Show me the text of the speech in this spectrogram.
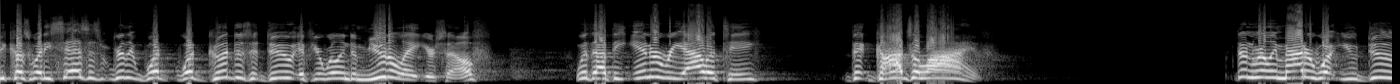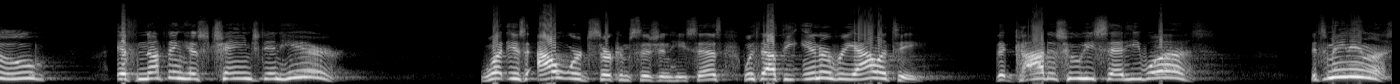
because what he says is really what, what good does it do if you're willing to mutilate yourself without the inner reality that God's alive? Doesn't really matter what you do if nothing has changed in here. What is outward circumcision, he says, without the inner reality that God is who he said he was? It's meaningless.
